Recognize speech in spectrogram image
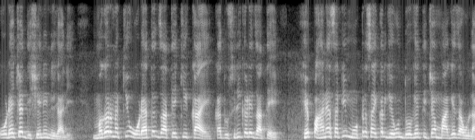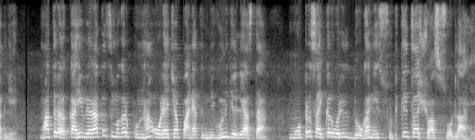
ओढ्याच्या दिशेने निघाली. मगर नक्की ओढ्यातच जाते की काय का दुसरीकडे जाते हे पाहण्यासाठी मोटरसायकल घेऊन दोघे तिच्यामागे जाऊ लागले. मात्र काही वेळातच मगर पुन्हा ओढ्याच्या पाण्यात निघून गेली असता मोटरसायकलवरील दोघांनी सुटकेचा श्वास सोडला आहे.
